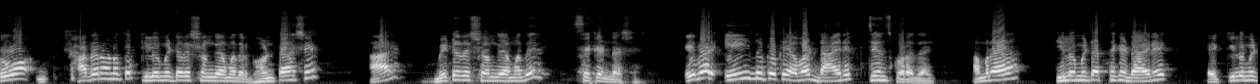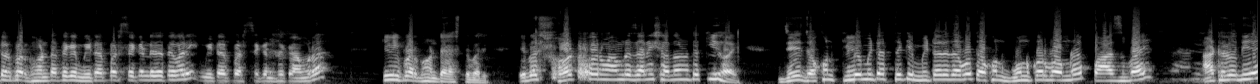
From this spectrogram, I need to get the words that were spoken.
তো সাধারণত কিলোমিটারের সঙ্গে আমাদের ঘণ্টা আসে আর মিটারের সঙ্গে আমাদের সেকেন্ড আসে। এবার এই দুটোকে আবার ডাইরেক্ট চেঞ্জ করা যায়। আমরা কিলোমিটার থেকে ডাইরেক্ট কিলোমিটার পার ঘণ্টা থেকে মিটার পার সেকেন্ডে যেতে পারি, মিটার পার সেকেন্ড থেকে আমরা কিমি পার ঘন্টায় আসতে পারি। এবার শর্ট ফর্ম আমরা জানি সাধারণত কি হয়? যে যখন কিলোমিটার থেকে মিটারে যাব, তখন গুণ করব আমরা পাঁচ বাই আঠেরো দিয়ে,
